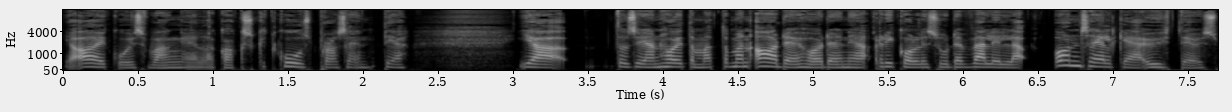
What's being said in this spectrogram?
ja aikuisvangeilla 26 prosenttia. Ja tosiaan hoitamattoman ADHDn ja rikollisuuden välillä on selkeä yhteys.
